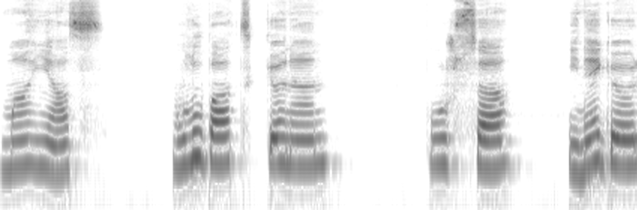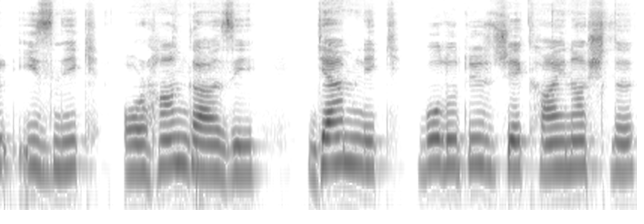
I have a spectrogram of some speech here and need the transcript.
Manyas, Ulubat, Gönen, Bursa, İnegöl, İznik, Orhan Gazi, Gemlik, Bolu Düzce, Kaynaşlı,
